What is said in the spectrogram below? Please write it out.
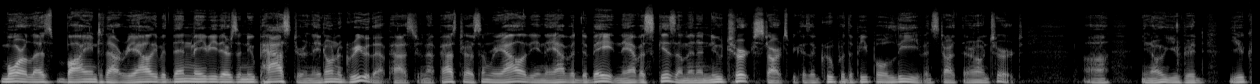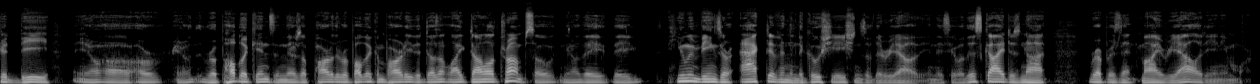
more or less buy into that reality. But then maybe there's a new pastor and they don't agree with that pastor, and that pastor has some reality, and they have a debate and they have a schism, and a new church starts because a group of the people leave and start their own church. Uh, you know, you could you could be you know you know Republicans, and there's a part of the Republican Party that doesn't like Donald Trump, so you know they they human beings are active in the negotiations of their reality, and they say, well, this guy does not represent my reality anymore,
